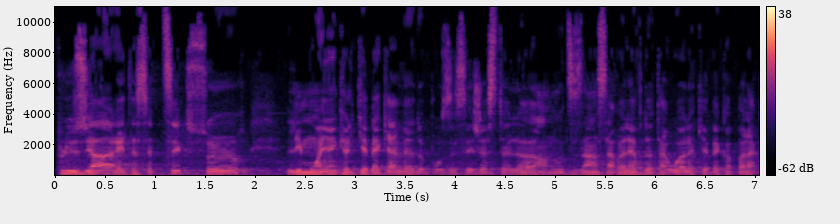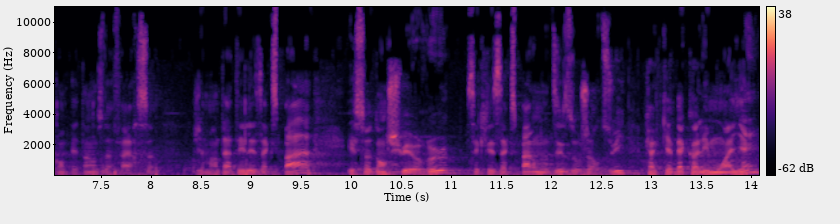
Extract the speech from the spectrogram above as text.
Plusieurs étaient sceptiques sur les moyens que le Québec avait de poser ces gestes-là en nous disant ça relève d'Ottawa, le Québec n'a pas la compétence de faire ça. J'ai mandaté les experts et ce dont je suis heureux, c'est que les experts nous disent aujourd'hui que le Québec a les moyens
